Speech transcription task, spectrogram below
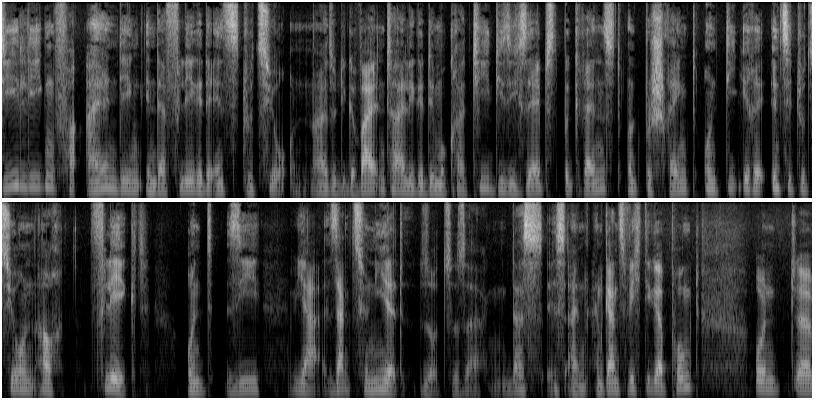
die liegen vor allen Dingen in der Pflege der Institutionen. Also die gewaltenteilige Demokratie, die sich selbst begrenzt und beschränkt und die ihre Institutionen auch pflegt und sie ja, sanktioniert sozusagen. Das ist ein, ein ganz wichtiger Punkt. Und äh,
